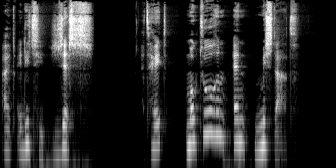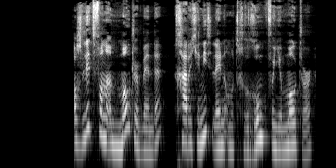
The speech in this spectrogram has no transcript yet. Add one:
uit editie 6. Het heet Motoren en misdaad. Als lid van een motorbende gaat het je niet alleen om het geronk van je motor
